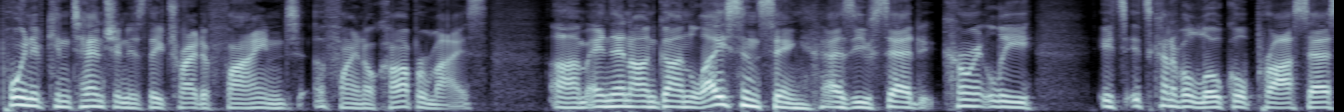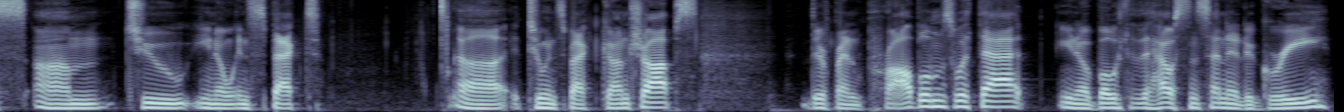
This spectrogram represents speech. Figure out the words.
point of contention as they try to find a final compromise. Um, and then on gun licensing, as you said, currently it's it's kind of a local process um, to you know inspect uh, to inspect gun shops. There have been problems with that. You know, both of the House and Senate agree.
